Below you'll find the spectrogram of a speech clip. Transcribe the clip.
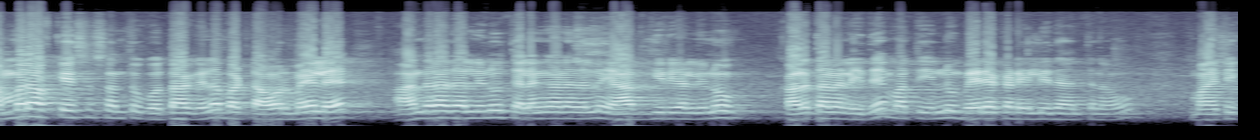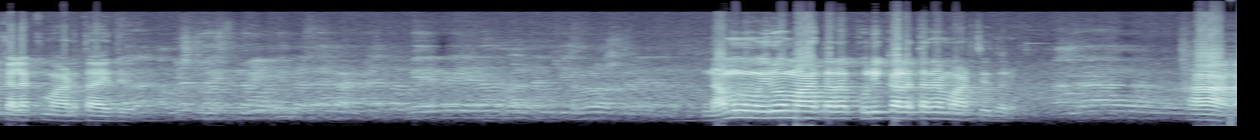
ನಂಬರ್ ಆಫ್ ಕೇಸಸ್ ಅಂತೂ ಗೊತ್ತಾಗಲಿಲ್ಲ ಬಟ್ ಅವ್ರ ಮೇಲೆ ಆಂಧ್ರದಲ್ಲಿನೂ ತೆಲಂಗಾಣದಲ್ಲೂ ಯಾದಗಿರಿಯಲ್ಲಿನೂ ಕಳ್ಳತನಲ್ಲಿದೆ ಮತ್ತು ಇನ್ನೂ ಬೇರೆ ಕಡೆ ಎಲ್ಲಿದೆ ಅಂತ ನಾವು ಮಾಹಿತಿ ಕಲೆಕ್ಟ್ ಮಾಡ್ತಾ ಇದ್ದೀವಿ. ನಮ್ಗೆ ಇರೋ ಮಾತಾಡ ಕುರಿ ಕಳ್ಳತನ ಮಾಡ್ತಿದ್ರು. ಹಾಂ.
